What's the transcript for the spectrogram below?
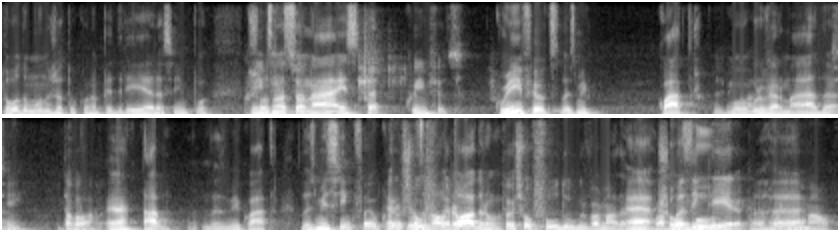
todo mundo já tocou na pedreira, assim, pô, shows nacionais. Né? Creamfields. Creamfields, 2004, 2004. o Groove Armada. Sim, tava lá. É, tava, 2004. 2005 foi o Creamfields no Autódromo. Foi o show full do Groove Armada, né? é, com a banda full. inteira, cara, uhum. foi animal.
